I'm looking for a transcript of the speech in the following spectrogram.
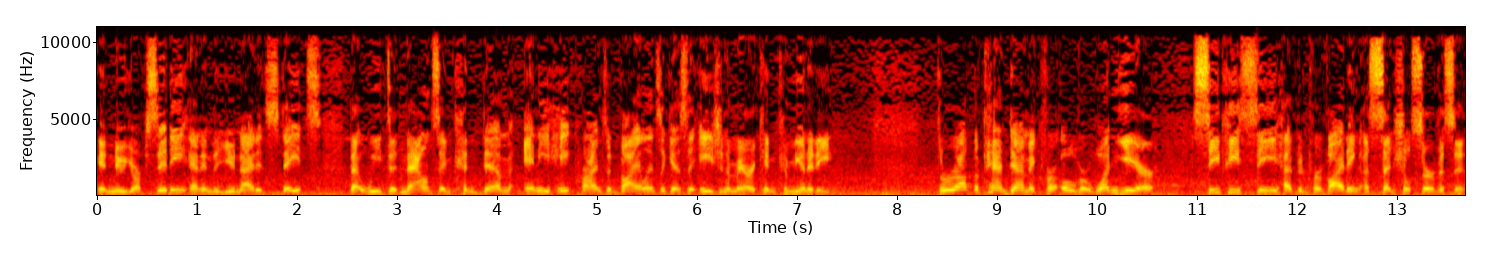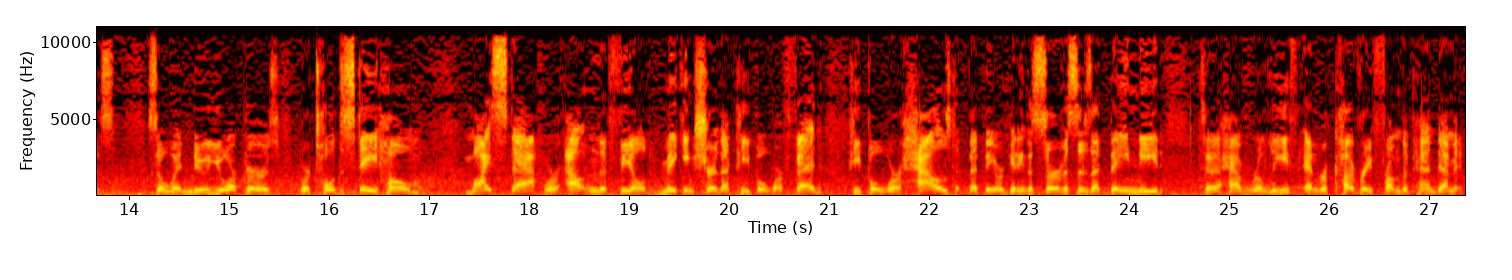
in New York City and in the United States, that we denounce and condemn any hate crimes and violence against the Asian American community throughout the pandemic for over one year, CPC had been providing essential services. So when New Yorkers were told to stay home, my staff were out in the field making sure that people were fed, people were housed, that they were getting the services that they need to have relief and recovery from the pandemic.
